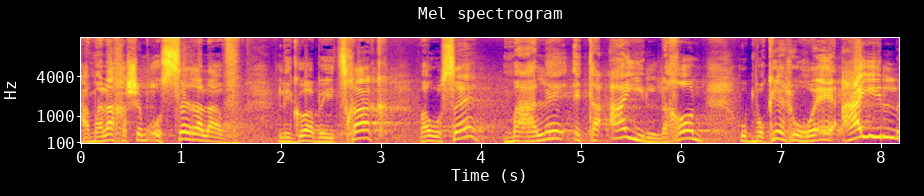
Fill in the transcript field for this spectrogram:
המלאך השם אוסר עליו לגוע ביצחק, מה הוא עושה? מעלה את העיל, נכון? הוא פוגש, הוא רואה עיל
